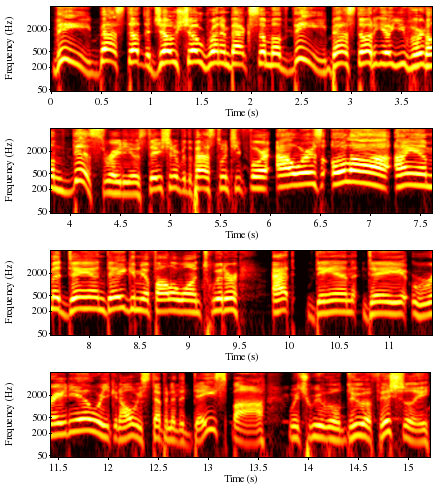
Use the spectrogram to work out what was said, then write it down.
The best of the Joe Show, running back some of the best audio you've heard on this radio station over the past 24 hours. Hola, I am Dan Day. Give me a follow on Twitter at Dan Day Radio, where you can always step into the day spa, which we will do officially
